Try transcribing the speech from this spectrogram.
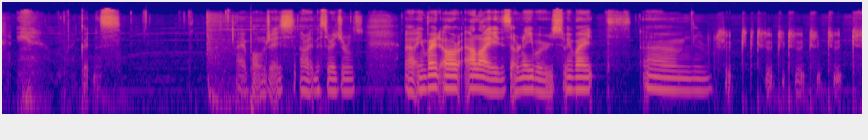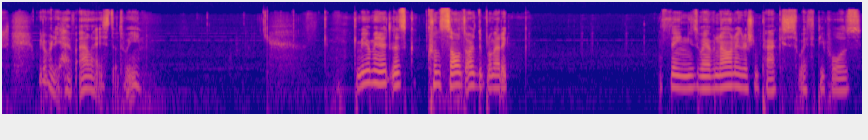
My goodness. I apologize. Alright, Mr. Reginald. Uh, invite our allies, our neighbors. We invite. Um, we don't really have allies, don't we? Give me a minute. Let's consult our diplomatic things. We have non-aggression pacts with peoples.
